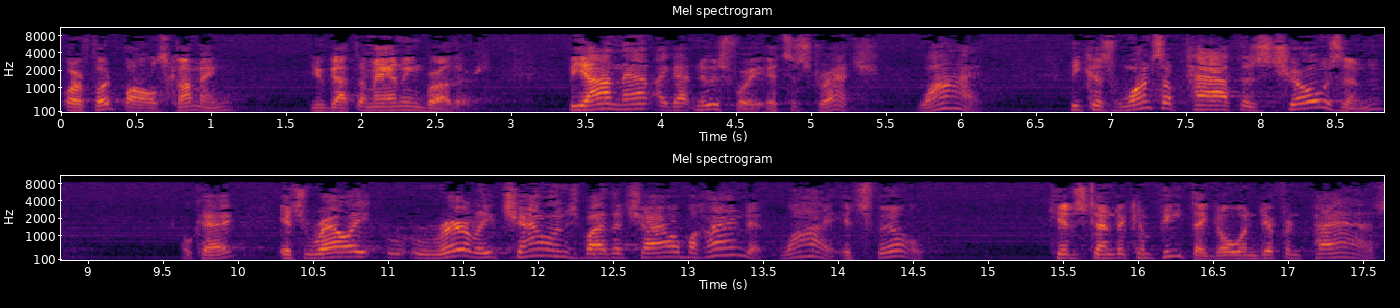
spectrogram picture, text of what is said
Or football's coming. You've got the Manning brothers. Beyond that, I got news for you. It's a stretch. Why? Because once a path is chosen, okay, it's rarely, rarely challenged by the child behind it. Why? It's filled. Kids tend to compete. They go in different paths.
